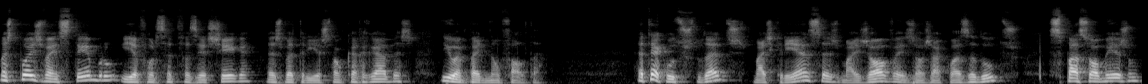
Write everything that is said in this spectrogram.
Mas depois vem setembro e a força de fazer chega, as baterias estão carregadas e o empenho não falta. Até com os estudantes, mais crianças, mais jovens ou já quase adultos, se passa ao mesmo,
